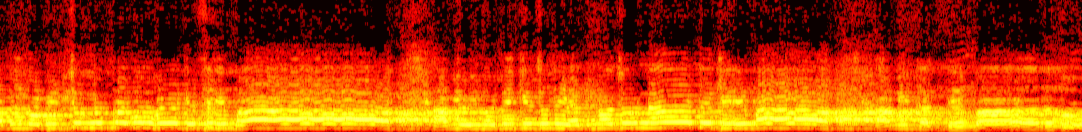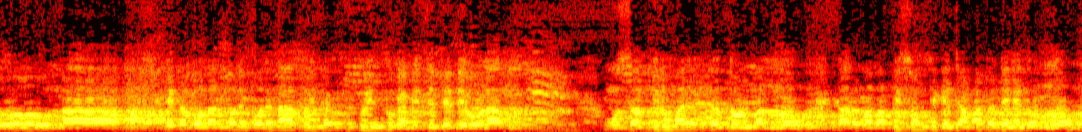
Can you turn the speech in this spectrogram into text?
আমি নবীর জন্য পাগল হয়ে গেছি রে মা। আমি ওই নবীকে যদি এক নজর না দেখি রে মা আমি থাকতে পারব না। এটা বলার ফলে বলে, না, তুই থাকতে তুই, তোকে আমি যেতে দেব না। মুসাফির উমার একটা দৌড় মারলো। তার বাবা পিছন থেকে জামাটা টেনে ধরলো।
